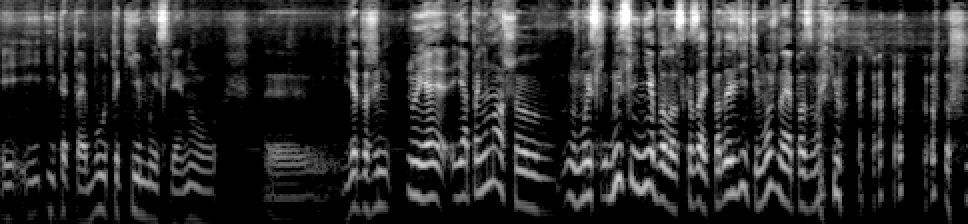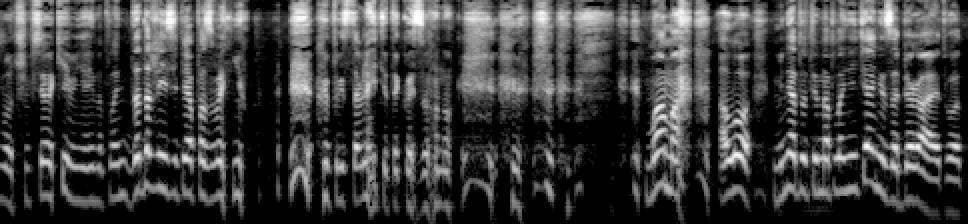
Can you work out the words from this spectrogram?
и, и, и так далее. Будут такие мысли, ну, я даже, ну, я, я понимал, что ну, мысли, мысли не было сказать, подождите, можно я позвоню? Вот, что все окей, меня инопланетяне... Да даже если бы я позвонил, представляете такой звонок. Мама, алло, меня тут инопланетяне забирают, вот.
